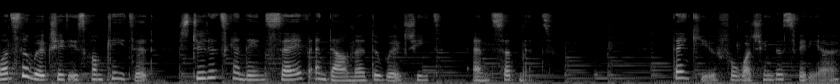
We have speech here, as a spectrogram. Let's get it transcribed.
Once the worksheet is completed, students can then save and download the worksheet and submit. Thank you for watching this video.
